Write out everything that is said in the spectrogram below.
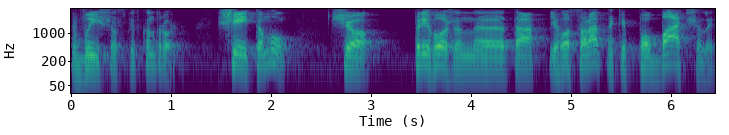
вийшов з-під контролю. Ще й тому, що Пригожин е, та його соратники побачили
